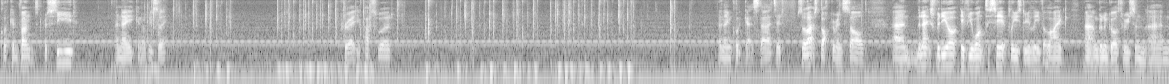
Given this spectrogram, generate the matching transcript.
Click advanced proceed, and now you can obviously create your password. And then click get started. So that's Docker installed. And the next video, if you want to see it, please do leave a like. Uh, I'm going to go through some um,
